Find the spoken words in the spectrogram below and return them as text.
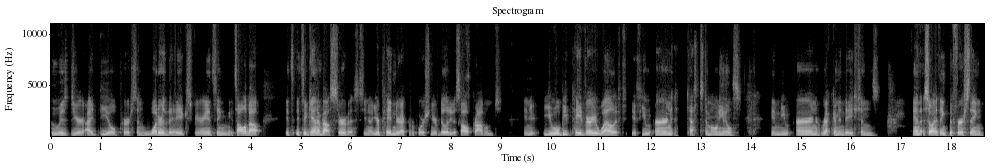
Who is your ideal person? What are they experiencing? It's all about it's it's again about service. You know, you're paid in direct proportion to your ability to solve problems and you, you will be paid very well if if you earn testimonials and you earn recommendations. And so i think the first thing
